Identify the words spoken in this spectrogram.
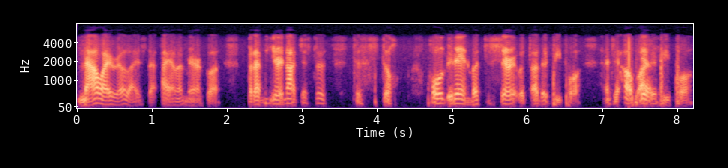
now I realize that I am a miracle. But I'm here not just to to still hold it in, but to share it with other people and to help yes. other people.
